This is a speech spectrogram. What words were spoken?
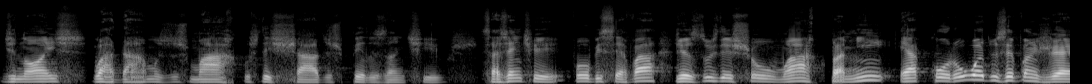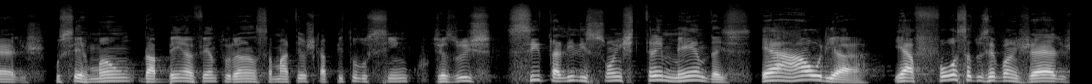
de nós guardarmos os marcos deixados pelos antigos. Se a gente for observar, Jesus deixou o marco, para mim, é a coroa dos evangelhos, o sermão da bem-aventurança, Mateus capítulo 5. Jesus cita ali lições tremendas, é a áurea e a força dos evangelhos,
